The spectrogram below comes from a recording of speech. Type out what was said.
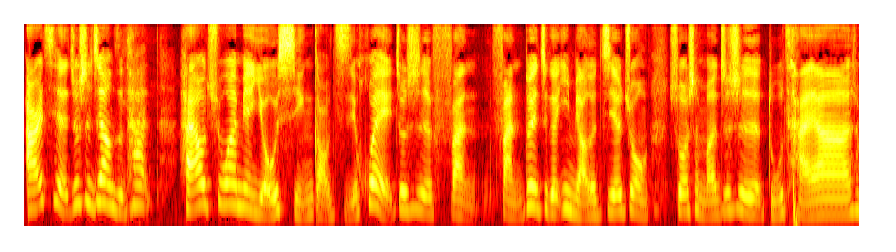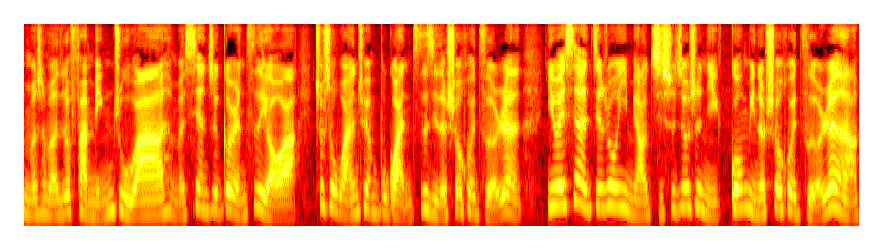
而且就是这样子，他还要去外面游行、搞集会，就是反反对这个疫苗的接种，说什么就是独裁啊，什么什么就反民主啊，什么限制个人自由啊，就是完全不管自己的社会责任。因为现在接种疫苗其实就是你公民的社会责任啊。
